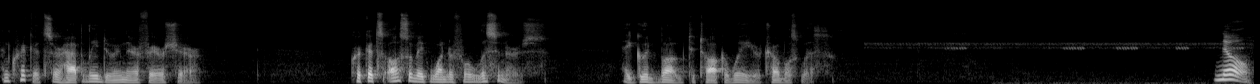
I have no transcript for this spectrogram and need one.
and crickets are happily doing their fair share. Crickets also make wonderful listeners, a good bug to talk away your troubles with. No,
